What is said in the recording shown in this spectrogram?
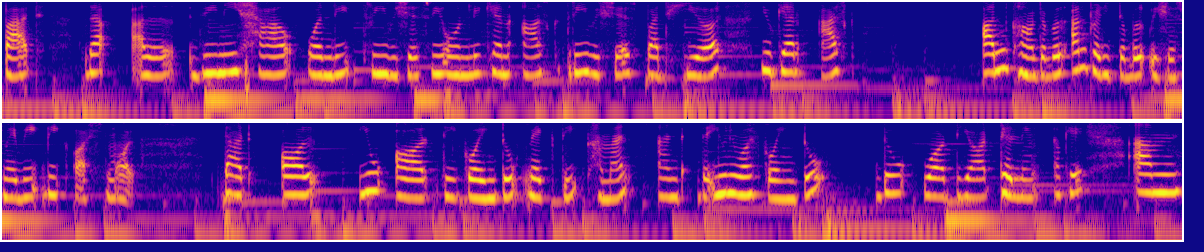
but the Al genie have only three wishes. We only can ask three wishes, but here you can ask uncountable, unpredictable wishes, maybe big or small. That all you are the going to make the command, and the universe going to do what you are telling. Okay, um,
